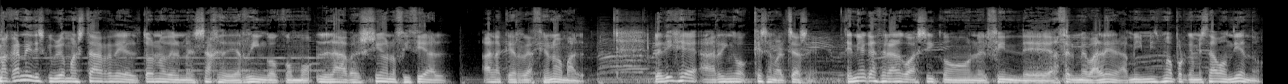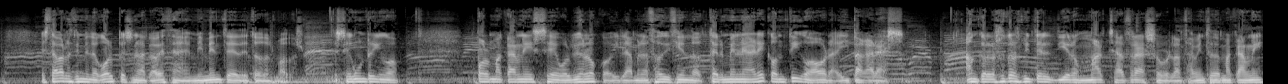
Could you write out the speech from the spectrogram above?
McCartney describió más tarde el tono del mensaje de Ringo como la versión oficial a la que reaccionó mal. Le dije a Ringo que se marchase. Tenía que hacer algo así con el fin de hacerme valer a mí mismo porque me estaba hundiendo. Estaba recibiendo golpes en la cabeza, en mi mente de todos modos. Según Ringo, Paul McCartney se volvió loco y le amenazó diciendo, terminaré contigo ahora y pagarás. Aunque los otros Beatles dieron marcha atrás sobre el lanzamiento de McCartney,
